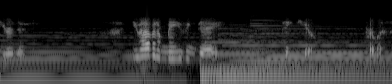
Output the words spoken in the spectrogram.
hear this. You have an amazing day. Thank you for listening.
